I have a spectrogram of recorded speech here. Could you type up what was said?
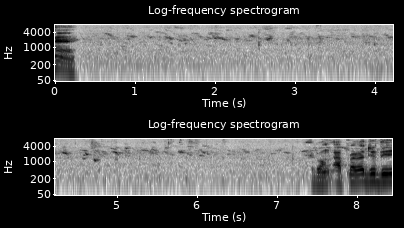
হ্যাঁ। এবং আপনারা যদি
